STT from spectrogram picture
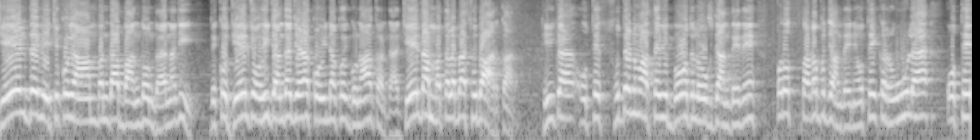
ਜੇਲ੍ਹ ਦੇ ਵਿੱਚ ਕੋਈ ਆਮ ਬੰਦਾ ਬੰਦ ਹੁੰਦਾ ਹੈ ਨਾ ਜੀ। ਦੇਖੋ, ਜੇਲ੍ਹ 'ਚ ਉਹੀ ਜਾਂਦਾ ਜਿਹੜਾ ਕੋਈ ਨਾ ਕੋਈ ਗੁਨਾਹ ਕਰਦਾ ਜੇਲ੍ਹ ਦਾ ਮਤਲਬ ਹੈ ਸੁਧਾਰ ਕਰ, ਠੀਕ ਹੈ? ਉੱਥੇ ਸੁਧਰਨ ਵਾਸਤੇ ਵੀ ਬਹੁਤ ਲੋਕ ਜਾਂਦੇ ਨੇ, ਪਰ ਉਹ ਤੜਪ ਜਾਂਦੇ ਨੇ। ਉੱਥੇ ਇੱਕ ਰੂਲ ਹੈ, ਉੱਥੇ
